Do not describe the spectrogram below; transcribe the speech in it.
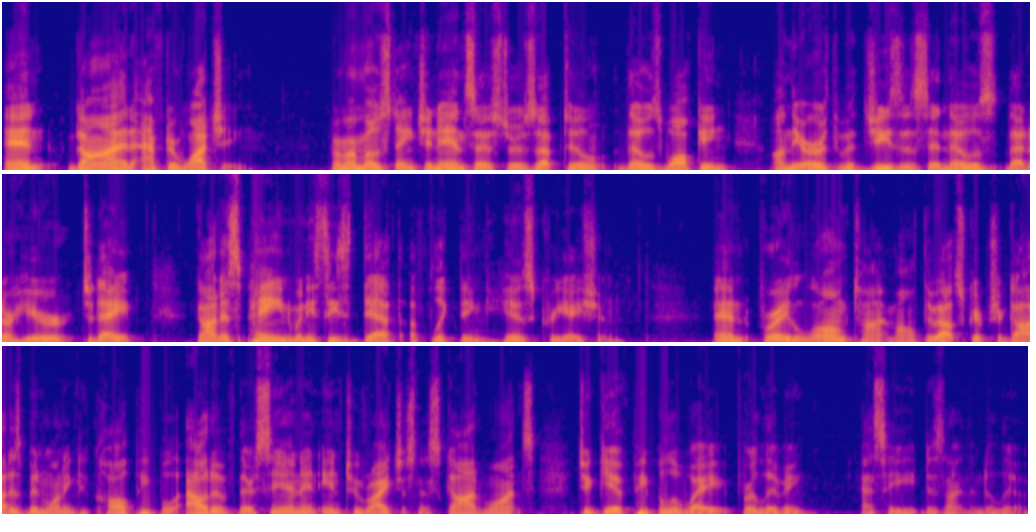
And God, after watching from our most ancient ancestors up till those walking on the earth with Jesus and those that are here today, God is pained when he sees death afflicting his creation. And for a long time, all throughout Scripture, God has been wanting to call people out of their sin and into righteousness. God wants to give people a way for living as He designed them to live.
